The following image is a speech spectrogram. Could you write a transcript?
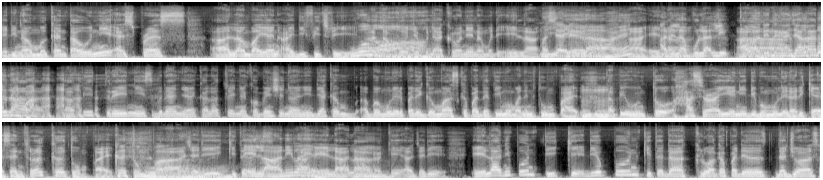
Yang dinamakan tahun ni Express uh, Lambayan ID Fitri Wah. Ataupun dia punya akronim nama dia ELA Masih ada Ela, eh? Ah, Ela. Ada lampu lap lip. Kalau dia tengah jalan tu nampak. Tapi train ni sebenarnya Kalau train yang konvensional ni Dia akan bermula daripada Gemas ke Pantai Timur Maknanya Tumpat mm-hmm. Tapi untuk khas raya ni Dia bermula dari KL Central ke Tumpat Ke Tumpat. Ah, Jadi kita Ela ni lah Ah, ya? Ela lah hmm. okay. Jadi Ela ni pun Tiket dia pun Kita dah keluarkan pada Dah jual 1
